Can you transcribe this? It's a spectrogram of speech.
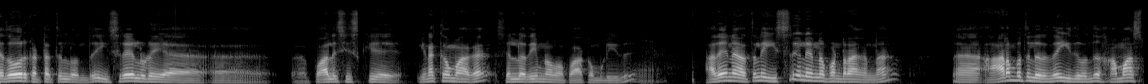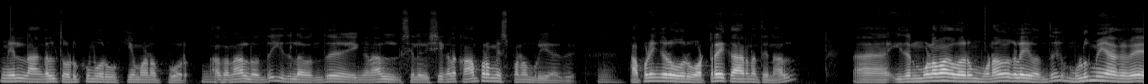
ஏதோ ஒரு கட்டத்தில் வந்து இஸ்ரேலுடைய பாலிசிஸ்க்கு இணக்கமாக செல்வதையும் நம்ம பார்க்க முடியுது. அதே நேரத்தில் இஸ்ரேல் என்ன பண்ணுறாங்கன்னா ஆரம்பத்தில் இருந்தே இது வந்து ஹமாஸ் மேல் நாங்கள் தொடுக்கும் ஒரு முக்கியமான போர். அதனால் வந்து இதில் வந்து எங்களால் சில விஷயங்களை காம்ப்ரமைஸ் பண்ண முடியாது. அப்படிங்கிற ஒரு ஒற்றை காரணத்தினால் இதன் மூலமாக வரும் உணவுகளை வந்து முழுமையாகவே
